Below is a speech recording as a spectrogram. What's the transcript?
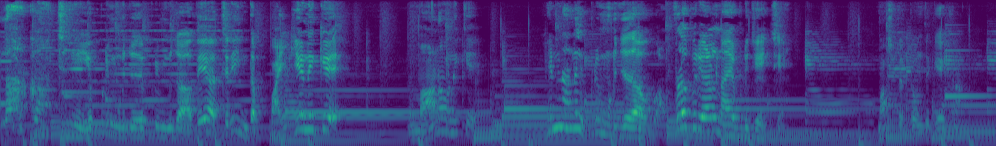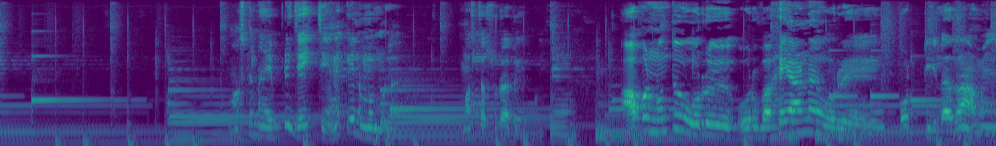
எல்லாருக்கும் ஆச்சரியம். எப்படி முடிஞ்சது எப்படி முடிஞ்சது அதே ஆச்சரியம் இந்த பையனுக்கே இந்த மாணவனுக்கே. என்னால எப்படி முடிஞ்சது அவ்வளோ பெரிய ஆள் நான் எப்படி ஜெயிச்சேன்? மாஸ்டர்கிட்ட வந்து கேட்குறான் மாஸ்டர் நான் எப்படி ஜெயிச்சேன்? எனக்கே நம்ப முடியல. மாஸ்டர் சொல்றாரு அவன் வந்து ஒரு ஒரு வகையான ஒரு போட்டியில தான் அவன்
